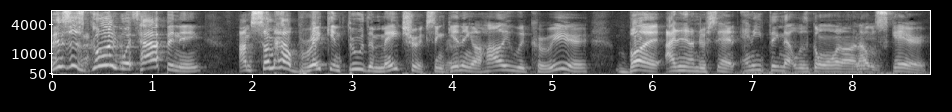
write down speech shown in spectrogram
this is good. What's happening? I'm somehow breaking through the matrix and getting a Hollywood career, but I didn't understand anything that was going on. I was mm. scared.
